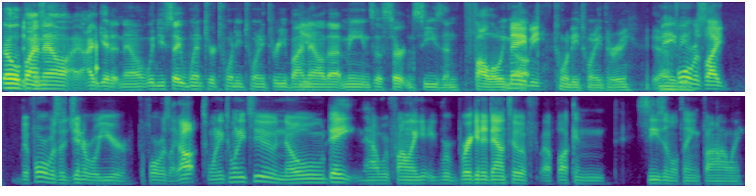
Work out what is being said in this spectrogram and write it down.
Oh, by Depends- now I, I get it now. When you say winter 2023, by Yeah. now that means a certain season following Maybe. up 2023. Yeah. Maybe. Before was like before was a general year. Before was like oh 2022 no date. Now we're finally we're breaking it down to a, a fucking seasonal thing finally.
